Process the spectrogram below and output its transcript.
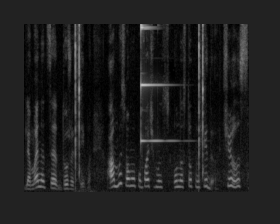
Для мене це дуже цінно. А ми з вами побачимось у наступних відео. Чус!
